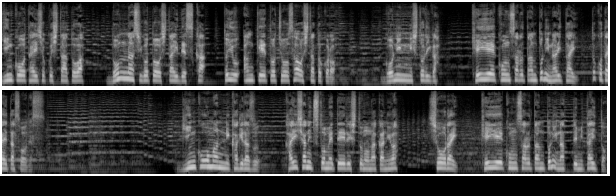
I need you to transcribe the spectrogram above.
銀行を退職した後はどんな仕事をしたいですか？というアンケート調査をしたところ5人に1人が経営コンサルタントになりたいと答えたそうです。銀行マンに限らず会社に勤めている人の中には将来経営コンサルタントになってみたいと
